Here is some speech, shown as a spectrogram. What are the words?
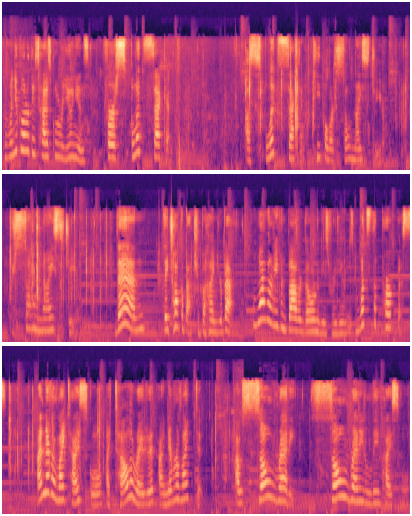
Because when you go to these high school reunions, for a split second, a split second, people are so nice to you. They're so nice to you. Then they talk about you behind your back. Why would I even bother going to these reunions? What's the purpose? I never liked high school. I tolerated it. I never liked it. I was so ready, so ready to leave high school.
